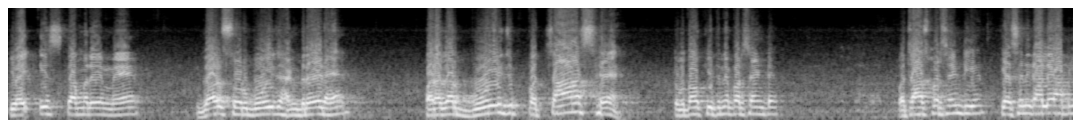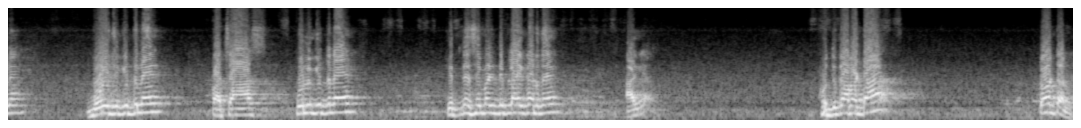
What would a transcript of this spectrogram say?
कि भाई इस कमरे में गर्ल्स और बॉयज़ हंड्रेड हैं। और अगर बॉयज़ पचास है तो बताओ कितने परसेंट है? पचास परसेंट ही है। कैसे निकाले आपने? बॉयज़ कितने? पचास। कुल कितने? कितने से मल्टीप्लाई कर दे? आ गया। खुद का बटा टोटल।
